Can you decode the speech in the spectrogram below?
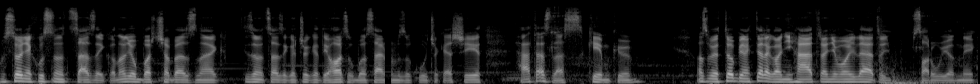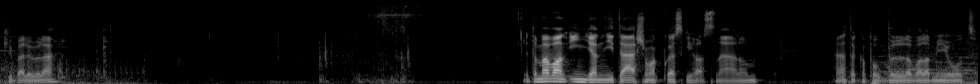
A szörnyek 25%-a nagyobbat sebeznek, 15%-a csökkenti a harcokból származó kulcsok esélyét. Hát ez lesz, kémkő. Az, hogy a többinek tényleg annyi hátránya van, hogy lehet, hogy szarul jönnék ki belőle. Itt ha már van ingyen nyitásom, akkor ezt kihasználom. Hát, kapok belőle valami jót.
